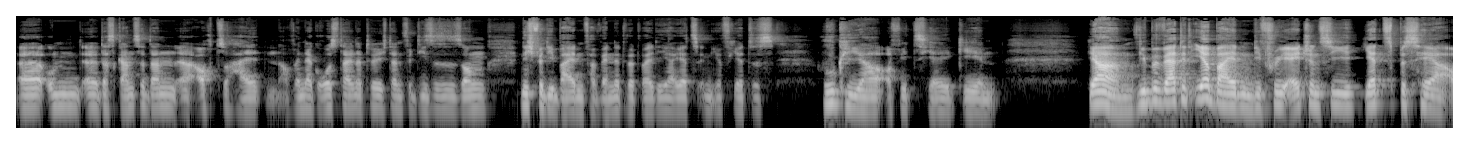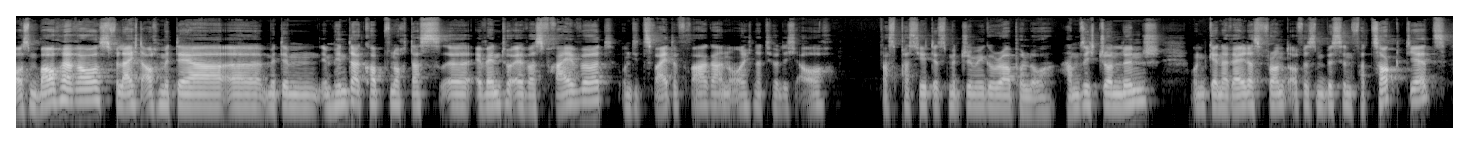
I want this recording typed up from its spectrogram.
äh, um äh, das Ganze dann äh, auch zu halten. Auch wenn der Großteil natürlich dann für diese Saison nicht für die beiden verwendet wird, weil die ja jetzt in ihr viertes Rookie-Jahr offiziell gehen. Ja, wie bewertet ihr beiden die Free Agency jetzt bisher? Aus dem Bauch heraus, vielleicht auch mit der, äh, mit dem im Hinterkopf noch, dass äh, eventuell was frei wird. Und die zweite Frage an euch natürlich auch: Was passiert jetzt mit Jimmy Garoppolo? Haben sich John Lynch und generell das Front Office ein bisschen verzockt jetzt?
